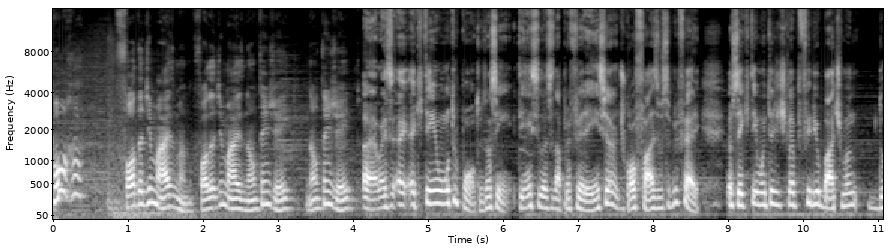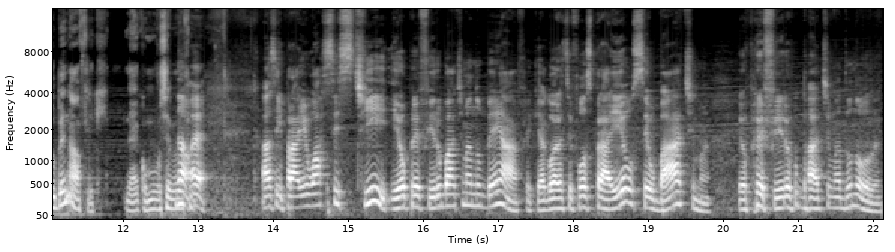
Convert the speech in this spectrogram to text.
Porra! Foda demais, mano. Foda demais. Não tem jeito. Não tem jeito. É, mas é, é, que tem um outro ponto. Então, assim, tem esse lance da preferência, de qual fase você prefere. Eu sei que tem muita gente que vai preferir o Batman do Ben Affleck, né? Como você Não, é. Assim, para eu assistir, eu prefiro o Batman do Ben Affleck. Agora, se fosse para eu ser o Batman, eu prefiro o Batman do Nolan.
